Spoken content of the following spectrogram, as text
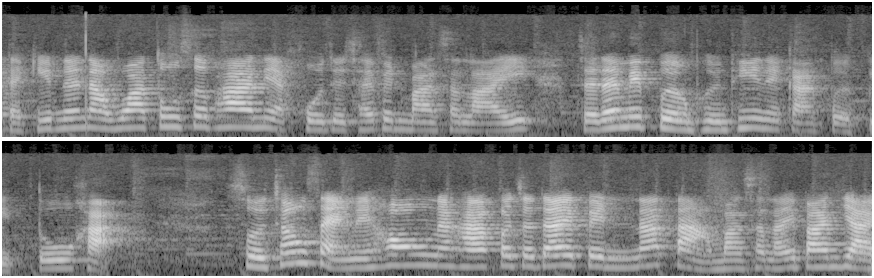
แต่กิฟแนะนำว่าตู้เสื้อผ้าเนี่ยควรจะใช้เป็นบานสไลด์ จะได้ไม่เปลืองพื้นที่ในการเปิดปิดตู้ค่ะส่วนช่องแสงในห้องนะคะ ก็จะได้เป็นหน้าต่างบานสไลด์บานใหญ่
